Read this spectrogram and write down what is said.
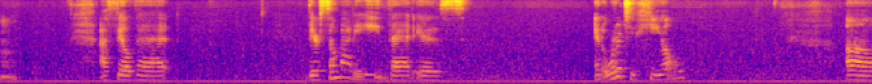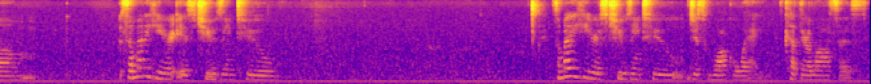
Hmm. I feel that there's somebody that is, in order to heal, um, somebody here is choosing to, somebody here is choosing to just walk away, cut their losses.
